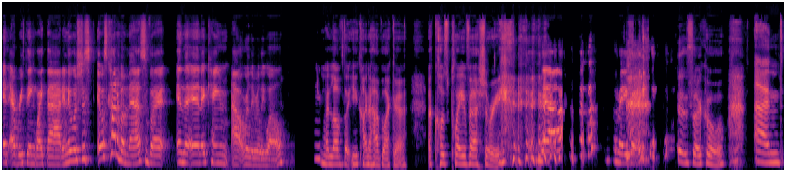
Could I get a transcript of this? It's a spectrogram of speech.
and everything like that. And it was just it was kind of a mess, but in the end it came out really really well. I love that you kind of have like a a cosplay versary. yeah. Amazing. it's so cool. And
